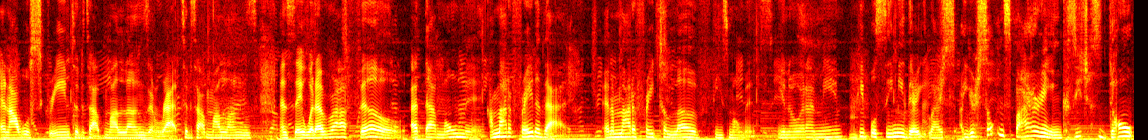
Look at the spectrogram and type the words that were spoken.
and I will scream to the top of my lungs and rap to the top of my lungs and say whatever I feel at that moment. I'm not afraid of that. And I'm not afraid to love these moments. You know what I mean? Mm-hmm. People see me, they're like, you're so inspiring because you just don't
